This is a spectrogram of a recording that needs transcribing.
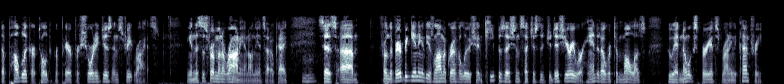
The public are told to prepare for shortages and street riots. Again, this is from an Iranian on the inside, okay? Says, um, from the very beginning of the Islamic Revolution, key positions such as the judiciary were handed over to mullahs who had no experience in running the country.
